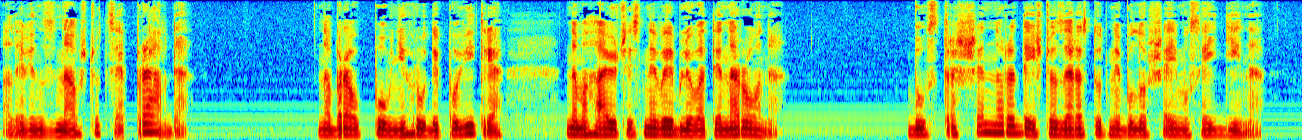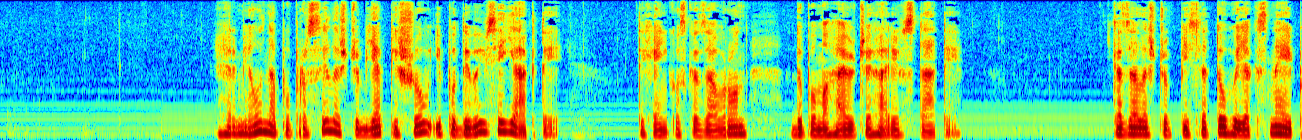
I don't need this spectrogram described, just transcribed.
Але він знав, що це правда. Набрав повні груди повітря, намагаючись не виблювати нарона. Був страшенно радий, що зараз тут не було Шеймуса і Діна. Герміона попросила, щоб я пішов і подивився, як ти, тихенько сказав Рон, допомагаючи Гаррі встати. Казала, що після того, як Снейп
